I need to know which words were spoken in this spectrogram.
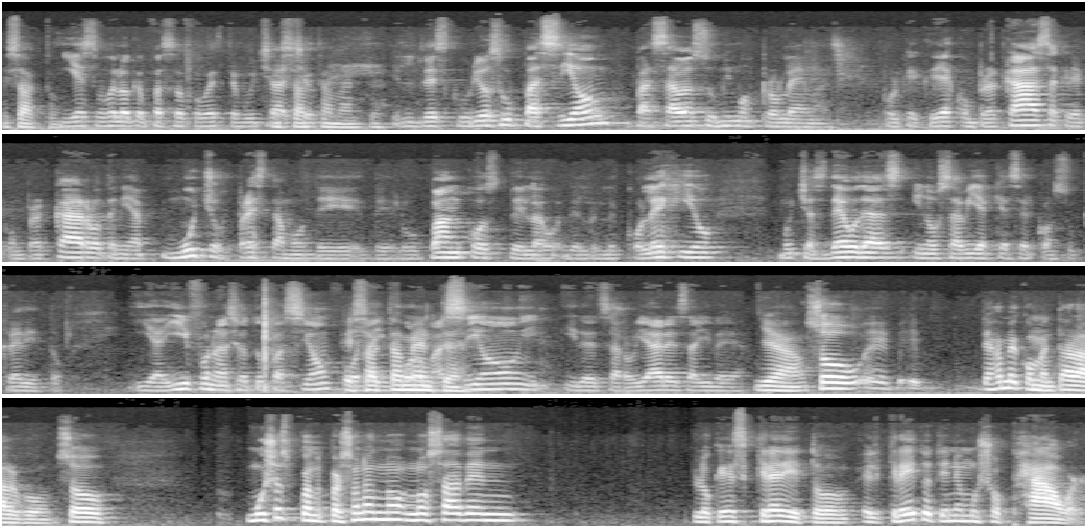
Exacto. Y eso fue lo que pasó con este muchacho. Exactamente. Él descubrió su pasión basado en sus mismos problemas. Porque quería comprar casa, quería comprar carro, tenía muchos préstamos de, de los bancos, de la, del, del colegio, muchas deudas y no sabía qué hacer con su crédito. Y ahí fue nació tu pasión por la información y, y, desarrollar esa idea. Ya, yeah. so, eh, eh, déjame comentar algo. So, muchas, cuando personas no, no saben lo que es crédito, el crédito tiene mucho power,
